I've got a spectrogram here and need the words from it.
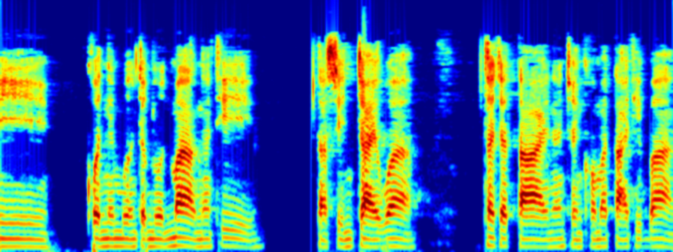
มีคนในเมืองจำนวนมากนะที่ตัดสินใจว่าถ้าจะตายนั้นฉันขอมาตายที่บ้าน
